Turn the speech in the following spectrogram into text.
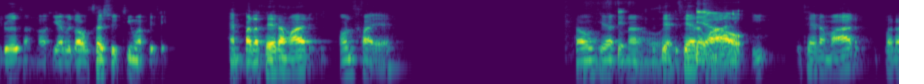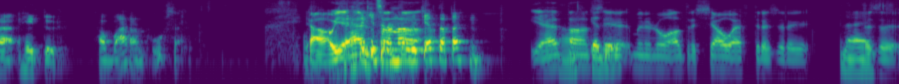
röðan og ég vil á þessu tímabili en bara þegar hann var on fire þá hérna, þe- þegar hann var, í- þegar hann var bara heitur, þá var hann húsar. Já, ég held samt hann alveg að gett að bæknum. ég held að hann muni nú aldrei sjá eftir þessari, Nei, að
